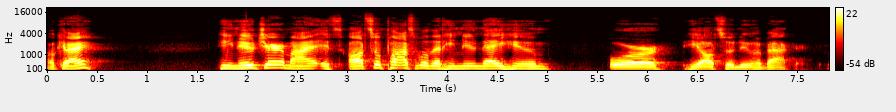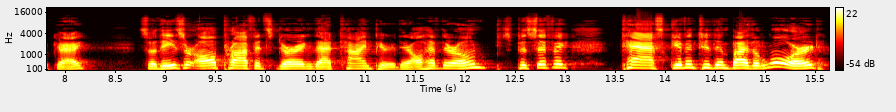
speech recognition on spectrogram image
Okay? He knew Jeremiah. It's also possible that he knew Nahum or he also knew Habakkuk. Okay? So these are all prophets during that time period. They all have their own specific task given to them by the Lord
